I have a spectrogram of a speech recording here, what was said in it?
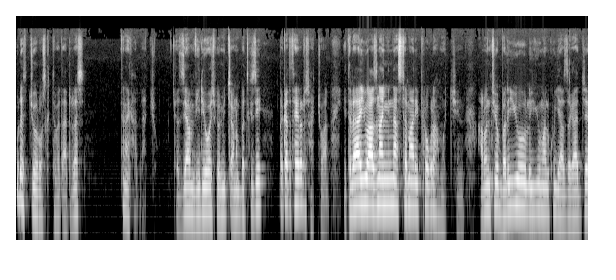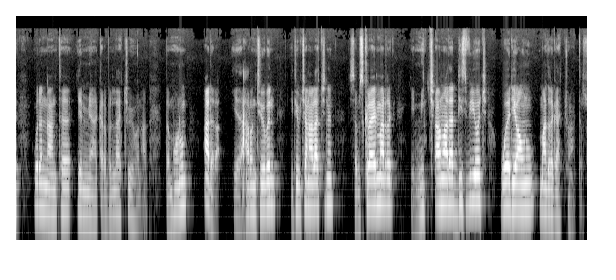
ሁለት ጆሮ እስክትመጣ ድረስ ትነካላችሁ። ከዚያም ቪዲዮዎች በሚጫኑበት ጊዜ በቀጥታ ይደርሳችኋል። የተለያዩ አዝናኝና አስተማሪ ፕሮግራሞችን ሀሩን በልዩ ልዩ መልኩ እያዘጋጀ ወደ እናንተ የሚያቀርብላችሁ ይሆናል። በመሆኑም አደራ የሀሩን ቲዩብን ዩቲዩብ ቻናላችንን subscribe ማድረግ፣ የሚጫኑ አዳዲስ ቪዲዮዎች ወዲያውኑ ማድረጋችሁን አትርሱ።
